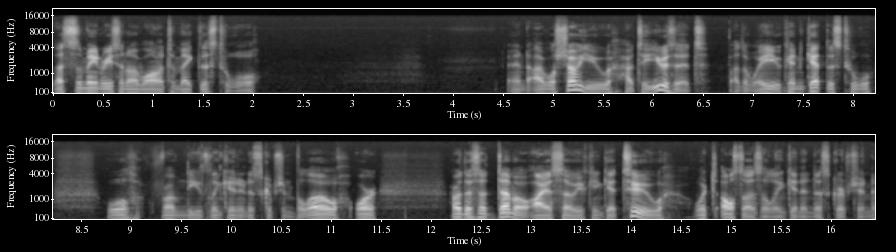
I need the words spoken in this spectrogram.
That's the main reason I wanted to make this tool. And I will show you how to use it. By the way, you can get this tool from the link in the description below, or or there's a demo ISO you can get too, which also has a link in the description.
